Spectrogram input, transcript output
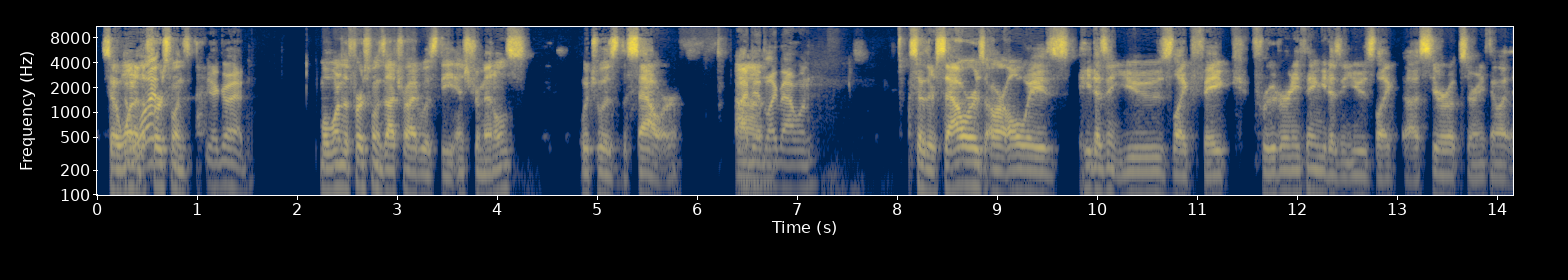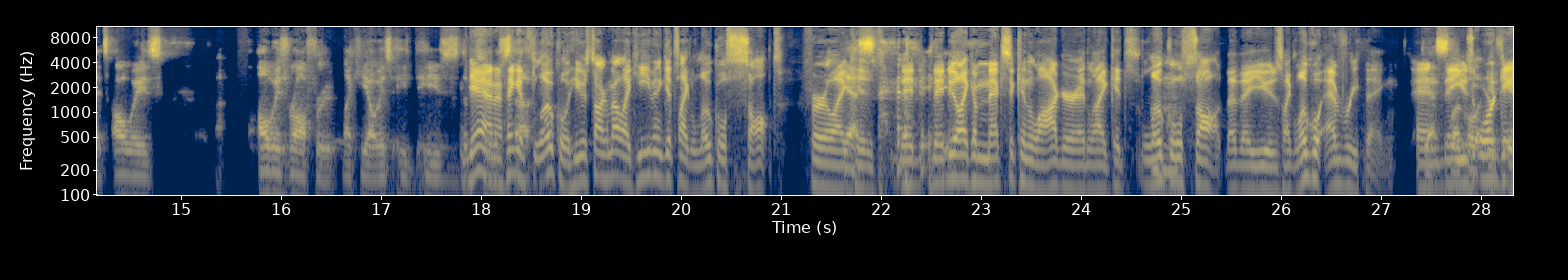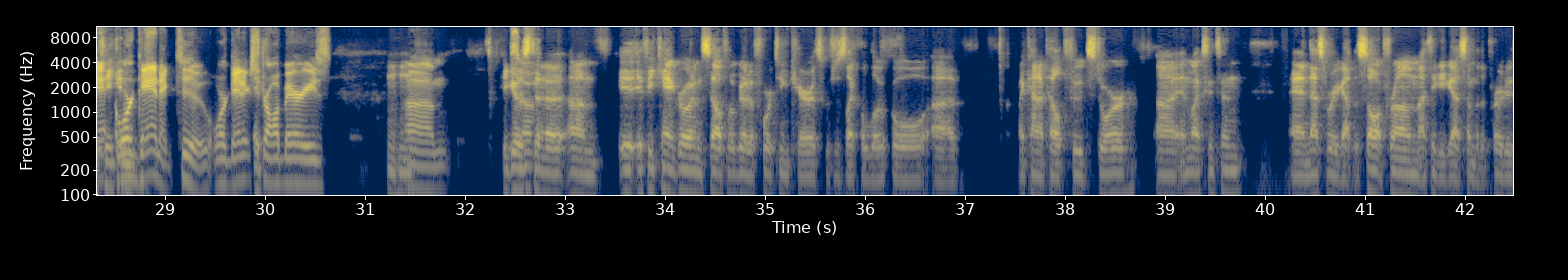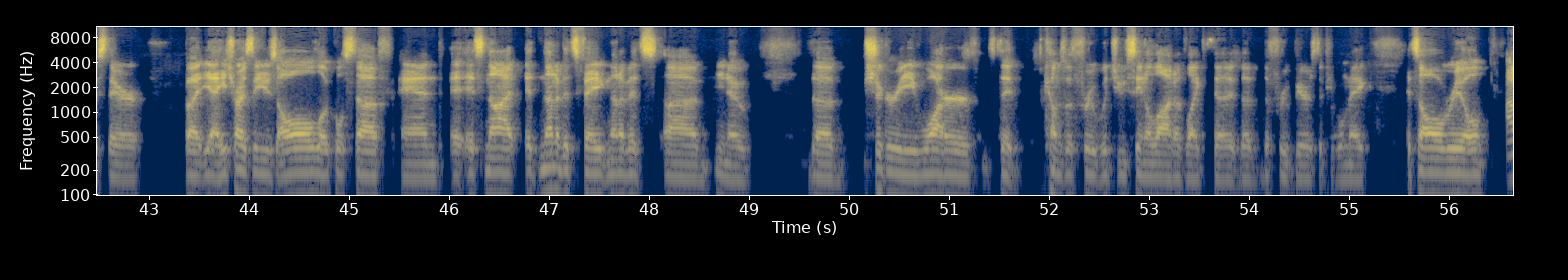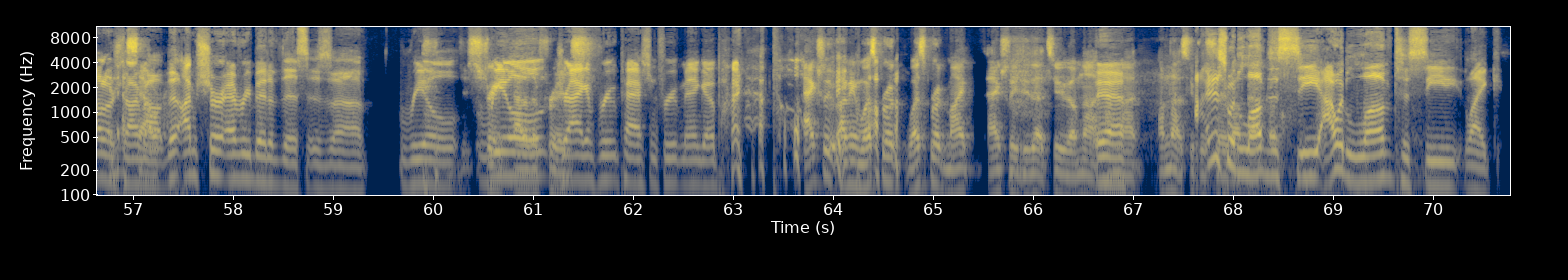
so one of the first ones, yeah, go ahead. well, one of the first ones I tried was the instrumentals, which was the sour. I did Um, like that one. So their sours are always he doesn't use like fake fruit or anything he doesn't use like uh, syrups or anything like it's always always raw fruit like he always he, he uses the Yeah, and I think stuff. it's local. He was talking about like he even gets like local salt for like Yes. his they they do like a Mexican lager and like it's local salt that they use, like local everything. And Yes, they use local. If- if organic can- organic too. Organic if- strawberries. Mhm. Um he goes so- to um if he can't grow it himself he'll go to 14 carrots which is like a local uh like kind of health food store uh in lexington and that's where he got the salt from i think he got some of the produce there but yeah he tries to use all local stuff and it, it's not it, none of it's fake none of it's uh you know the sugary water that comes with fruit which you've seen a lot of like the the, the fruit beers that people make it's all real I don't know what you're talking about. sour. Th- I'm sure every bit of this is uh real Straight out of the real dragon fruit, passion fruit, mango, pineapple. actually i mean westbrook westbrook might actually do that too i'm not Yeah. i'm not i'm not super I just sure would that, love but- to see. I would love to see like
